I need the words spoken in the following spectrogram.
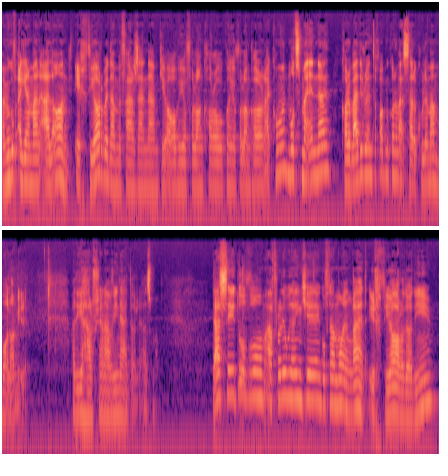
و می‌گفت اگر من الان اختیار بدم به فرزندم که آقا بیا فلان کارو بکن یا فلان کارو نکن مطمئنا کار بعدی رو انتخاب می‌کنه و از سر کول من بالا میره. و دیگه حرف شنوی نداره از ما. دسته دوم افرادی بودن که گفتن ما انقدر اختیار دادیم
